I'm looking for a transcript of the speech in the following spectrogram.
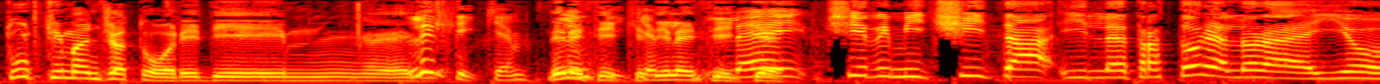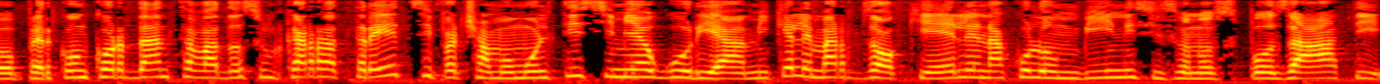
tutti mangiatori di mm, eh, Lenticchie. Di lenticchie, di lenticchie. Lei ci rimicita il trattore, allora io per concordanza vado sul carro attrezzi, facciamo moltissimi auguri a Michele Marzocchi e Elena Colombini, si sono sposati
